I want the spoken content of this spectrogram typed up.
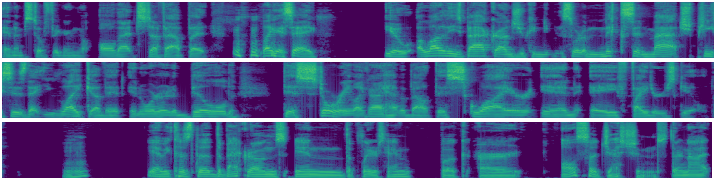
and I'm still figuring all that stuff out. But like I say, you know, a lot of these backgrounds you can sort of mix and match pieces that you like of it in order to build this story, like I have about this squire in a fighters guild. Mm-hmm. Yeah, because the the backgrounds in the player's handbook are all suggestions. They're not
